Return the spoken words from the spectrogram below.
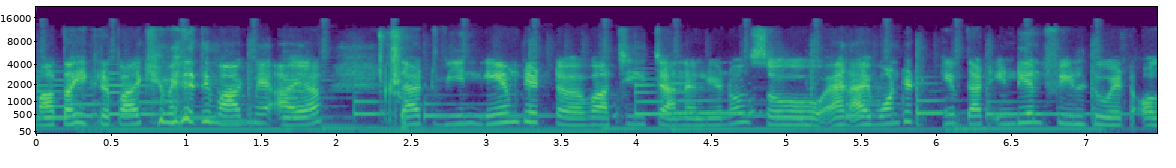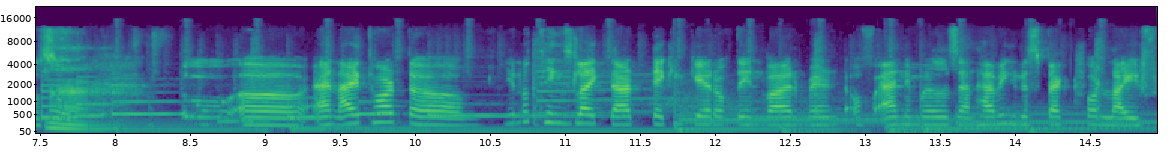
माता की कृपा है कि मेरे दिमाग में आया that we named it uh, Vachi channel, you know. So, and I wanted to give that Indian feel to uh, and i thought um, you know things like that taking care of the environment of animals and having respect for life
